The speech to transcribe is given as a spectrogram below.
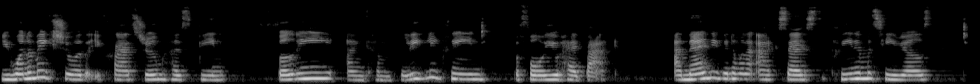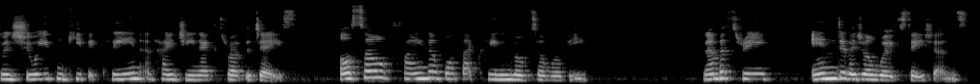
You want to make sure that your classroom has been fully and completely cleaned before you head back. And then you're going to want to access cleaning materials to ensure you can keep it clean and hygienic throughout the days. Also, find out what that cleaning rota will be. Number three, individual workstations.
